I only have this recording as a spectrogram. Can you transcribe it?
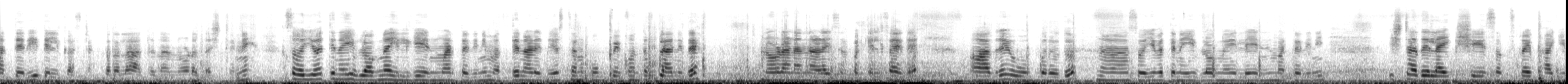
ಮತ್ತೆ ರೀಟೆಲಿಕಾಸ್ಟ್ ಆಗ್ತಾರಲ್ಲ, ಅದನ್ನ ನೋಡೋದಷ್ಟೇನೆ. ಸೊ ಇವತ್ತಿನ ಈ ವ್ಲಾಗ್ನ ಇಲ್ಲಿಗೆ ಎಂಡ್ ಮಾಡ್ತಾ ಇದ್ದೀನಿ ಮತ್ತೆ ನಾಳೆ ದೇವಸ್ಥಾನಕ್ಕೆ ಹೋಗ್ಬೇಕು ಅಂತ ಪ್ಲಾನ್ ಇದೆ. ನೋಡೋಣ, ನಾಳೆ ಸ್ವಲ್ಪ ಕೆಲಸ ಇದೆ. ಆದರೆ ಹೋಗಿ ಬರೋದು. ಸೊ ಇವತ್ತಿನ ಈ ವ್ಲಾಗ್ನ ಇಲ್ಲೇ ಎಂಡ್ ಮಾಡ್ತಾ ಇದ್ದೀನಿ ಇಷ್ಟ ಆದ್ರೆ ಲೈಕ್ ಶೇರ್ ಸಬ್ಸ್ಕ್ರೈಬ್ ಆಗಿ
